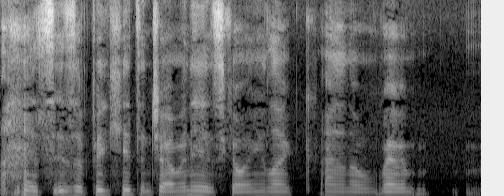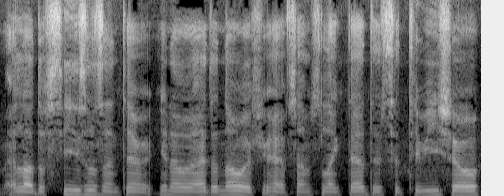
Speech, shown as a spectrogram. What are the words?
it's it's a big hit in Germany. It's going like I don't know very a lot of seasons, and there you know I don't know if you have something like that. It's a TV show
